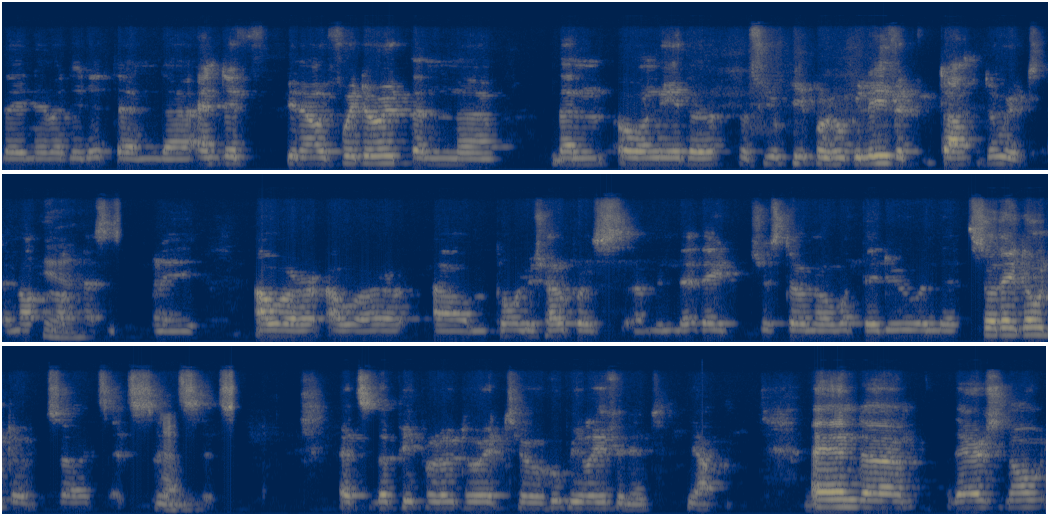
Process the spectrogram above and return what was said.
they never did it and uh, and if you know if we do it then uh, then only the, the few people who believe it do it and not, yeah. not necessarily our our um, Polish helpers. I mean, they, they, just don't know what they do, and they, so they don't do it. So it's it's yeah. it's, it's it's the people who do it who, who believe in it. Yeah and um, there's no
